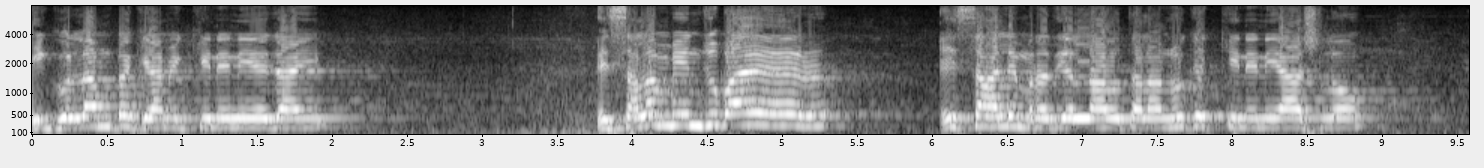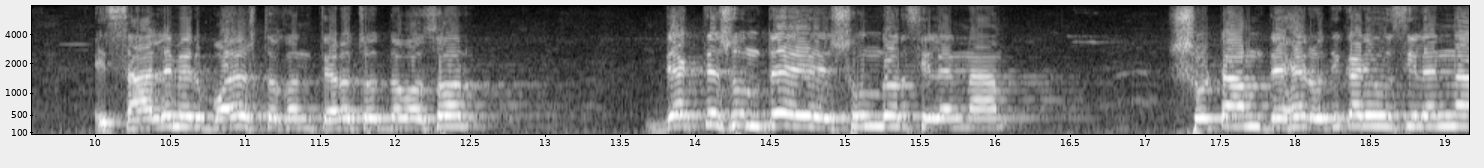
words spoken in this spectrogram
এই গোলামটাকে আমি কিনে নিয়ে যাই। এই সালাম বিন জুবাইর এই সালেম রাজি আল্লাহ তালানুকে কিনে নিয়ে আসলো। এই সালেমের বয়স তখন তেরো চোদ্দ বছর। দেখতে শুনতে সুন্দর ছিলেন না। সোটাম দেহের অধিকারীও ছিলেন না।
